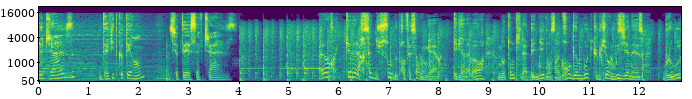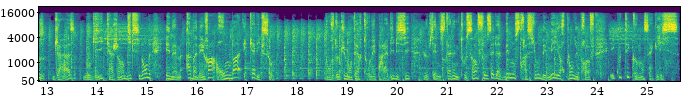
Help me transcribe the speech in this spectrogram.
Le jazz David Copéran sur TSF Jazz. Alors, quelle est la recette du son de professeur Longuerre? Eh bien d'abord, notons qu'il a baigné dans un grand gumbo de culture louisianaise. Blues, jazz, boogie, cajun, dixieland et même habanera, rumba et calypso. Dans ce documentaire tourné par la BBC, le pianiste Alain Toussaint faisait la démonstration des meilleurs plans du prof. Écoutez comment ça glisse.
